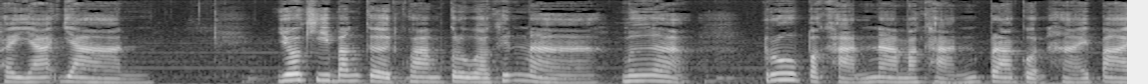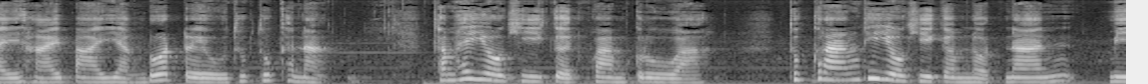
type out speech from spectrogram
พยายาน โยคีบังเกิดความกลัวขึ้นมา เมื่อ รูปประขันนามขันปรากฏหายไปหายไปอย่างรวดเร็วทุกๆขณะทำให้โยคีเกิดความกลัว ทุกครั้งที่โยคีกำหนดนั้น มี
